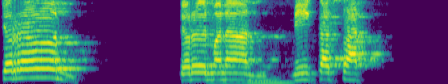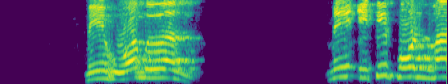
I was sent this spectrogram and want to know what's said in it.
เจริญ เจริญมานาน มีกษัตริย์ มีหัวเมือง มีอิทธิพลมา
